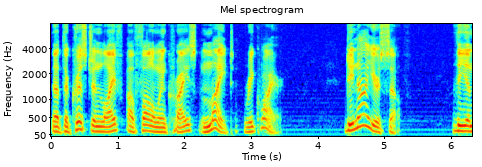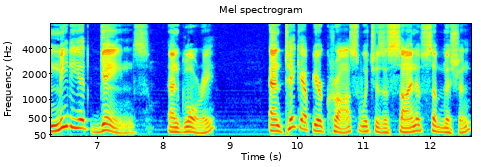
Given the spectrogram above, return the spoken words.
that the Christian life of following Christ might require. Deny yourself the immediate gains and glory, and take up your cross, which is a sign of submission,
